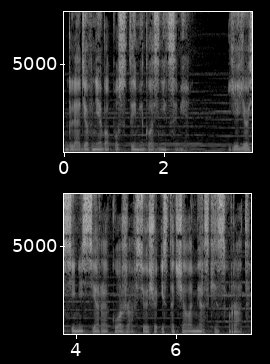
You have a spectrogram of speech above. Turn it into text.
глядя в небо пустыми глазницами. Ее сине-серая кожа все еще источала мерзкий смрад,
